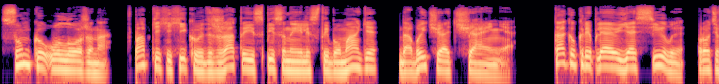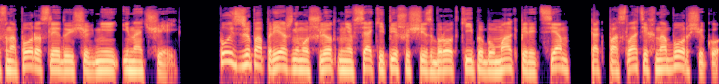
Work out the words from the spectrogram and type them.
Сумка уложена. В папке хихикают сжатые списанные листы бумаги, добыча отчаяния. Так укрепляю я силы против напора следующих дней и ночей. Пусть же по-прежнему шлет мне всякий пишущий сброд кипы бумаг перед тем, как послать их наборщику,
